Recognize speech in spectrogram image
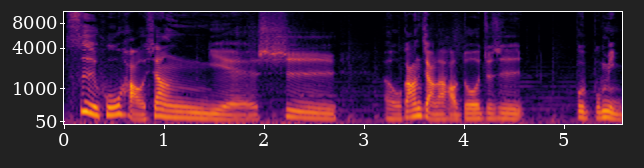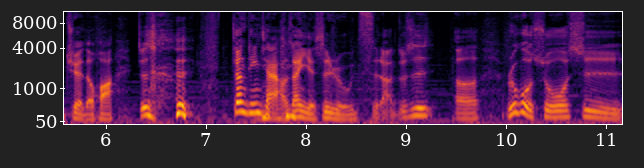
似乎好像也是。呃，我刚刚讲了好多，就是不不明确的话，就是 这样听起来好像也是如此啦。就是呃，如果说是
